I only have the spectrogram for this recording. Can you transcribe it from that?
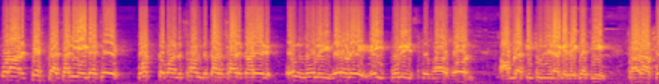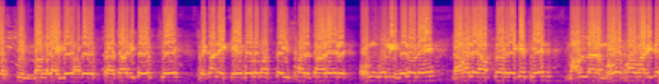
করার চেষ্টা চালিয়ে গেছে বর্তমান সন্তান সরকারের অঙ্গুলি হেরণে এই পুলিশ প্রশাসন। আমরা কিছুদিন আগে দেখেছি সারা পশ্চিম বাংলায় যেভাবে অত্যাচারিত হচ্ছে, সেখানে কেবলমাত্র এই সরকারের অঙ্গুলি হেরণে নাহলে আপনারা দেখেছেন, মালদার মোঠা বাড়িতে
